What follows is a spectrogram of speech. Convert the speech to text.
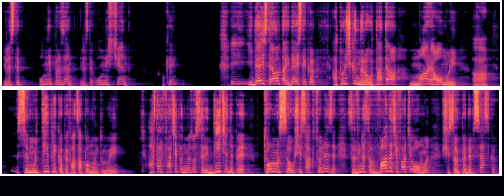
El este omniprezent, El este omniscient. Ok? Ideea este alta. Ideea este că atunci când răutatea mare a omului uh, se multiplică pe fața pământului, asta îl face pe Dumnezeu să ridice de pe tronul său și să acționeze. Să vină să vadă ce face omul și să-l pedepsească.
